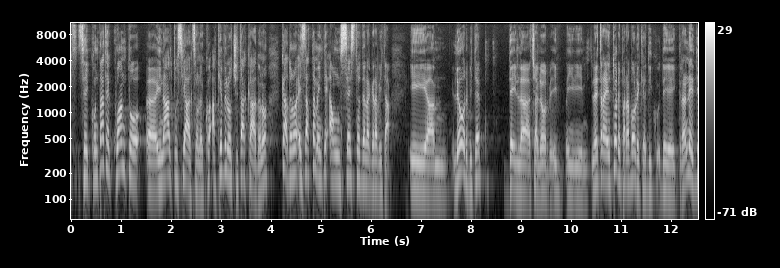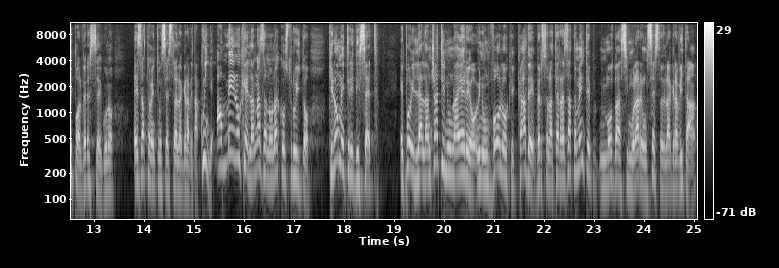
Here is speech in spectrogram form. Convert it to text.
se contate quanto eh, in alto si alzano e a che velocità cadono, cadono esattamente a un sesto della gravità. I, um, le orbite del, cioè le, orbite, i, i, le traiettorie paraboliche di, dei granelli di polvere seguono esattamente un sesto della gravità. Quindi, a meno che la NASA non ha costruito chilometri di set e poi li ha lanciati in un aereo, in un volo che cade verso la Terra esattamente in modo da simulare un sesto della gravità,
